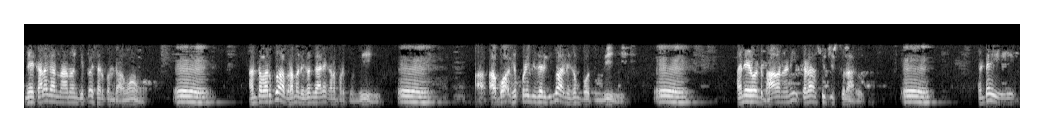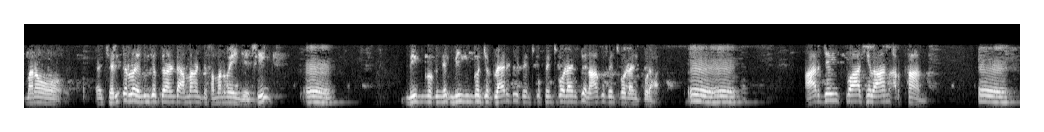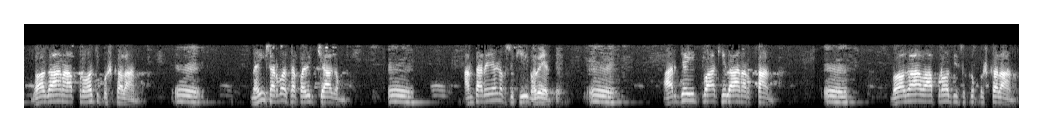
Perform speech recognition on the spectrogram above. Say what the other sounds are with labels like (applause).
నేను కలగన్నాను అని చెప్పేసి అనుకుంటాము. అంతవరకు ఆ భ్రమ నిజంగానే కనపడుతుంది. ఆ- బోధ ఎప్పుడైతే జరిగిందో ఆ నిజం పోతుంది. అనేటువంటి భావనని ఇక్కడ సూచిస్తున్నారు. అంటే మనం చరిత్రలో ఎందుకు చెప్తున్నారంటే అమ్మనంటే సమన్వయం చేసి మీకు మీకు ఇంకొంచెం క్లారిటీ పెంచుకో పెంచుకోవడానికి నాకు పెంచుకోవడానికి కూడా. ఆర్జయిత్వాఖిలాన్ అర్థాన్ భోగాన్ ఆప్నోతి పుష్కలాన్ నహి సర్వస పరిత్యాగం అంతరేణ సుఖీ భవేత్ ఆర్జయిత్వాఖిలాన్ అర్థాన్ భోగావాప్నోతి సుఖ పుష్కలాన్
